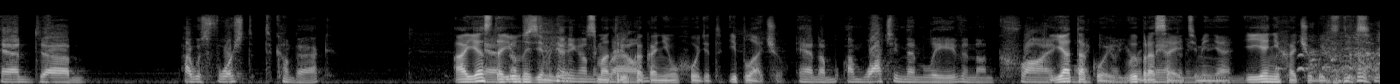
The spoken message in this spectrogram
Um, А я стою на земле, смотрю, как они уходят, и плачу. Я такой, вы бросаете меня, и я не хочу быть здесь.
